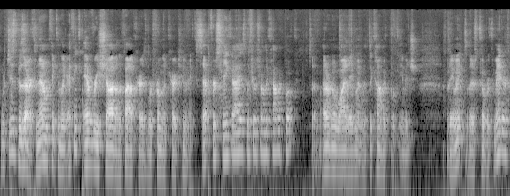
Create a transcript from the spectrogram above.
Which is bizarre, now I'm thinking, like, I think every shot on the file cards were from the cartoon, except for Snake Eyes, which was from the comic book. So, I don't know why they went with the comic book image. But anyway, so there's Cobra Commander.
